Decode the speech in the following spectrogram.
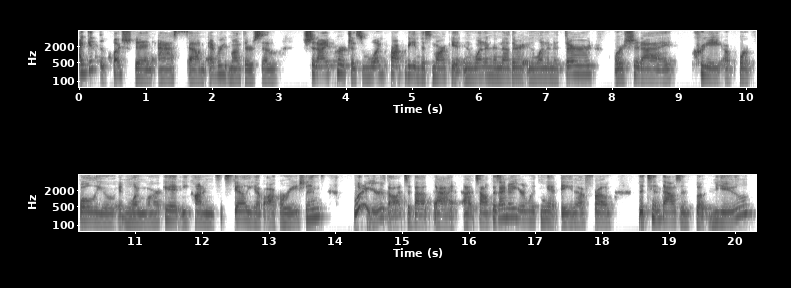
I get the question asked um, every month or so should I purchase one property in this market and one in another and one in a third? Or should I create a portfolio in one market, economies of scale, you have operations? What are your thoughts about that, uh, Tom? Because I know you're looking at data from the 10,000 foot view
